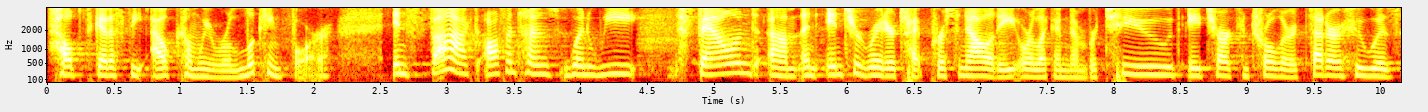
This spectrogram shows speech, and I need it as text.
helped get us the outcome we were looking for. In fact, oftentimes when we found um, an integrator type personality or like a number two, HR controller, et cetera, who was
